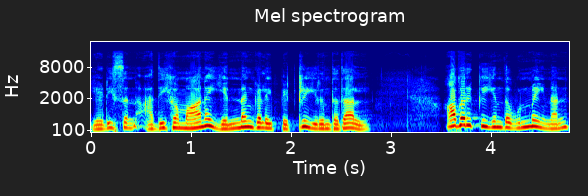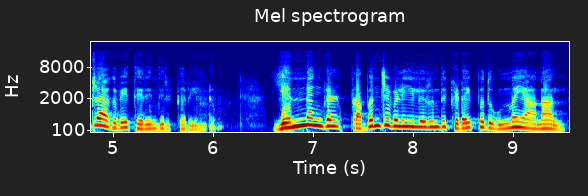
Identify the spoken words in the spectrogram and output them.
எடிசன் அதிகமான எண்ணங்களை பெற்று இருந்ததால் அவருக்கு இந்த உண்மை நன்றாகவே தெரிந்திருக்க வேண்டும். எண்ணங்கள் பிரபஞ்ச வெளியிலிருந்து கிடைப்பது உண்மையானால்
